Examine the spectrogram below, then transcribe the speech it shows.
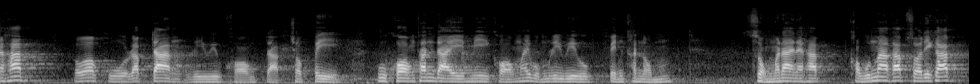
นะครับ เพราะว่าครูรับจ้างรีวิวของจากช้อปปี ผู้ปกครองท่านใดมีของมาให้ผมรีวิวเป็นขนมส่งมาได้นะครับ ขอบคุณมากครับ สวัสดีครับ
